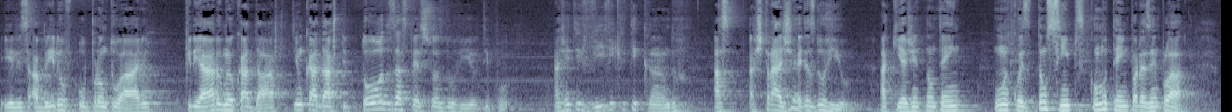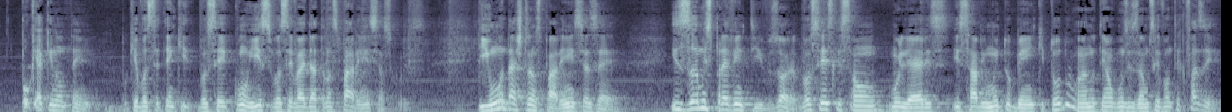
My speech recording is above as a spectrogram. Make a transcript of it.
E eles abriram o prontuário, criaram o meu cadastro, tinha um cadastro de todas as pessoas do Rio. Tipo, a gente vive criticando as, as tragédias do Rio. Aqui a gente não tem uma coisa tão simples como tem, por exemplo, lá. Por que aqui não tem? Porque você tem que, você com isso você vai dar transparência às coisas. E uma das transparências é exames preventivos. Olha, vocês que são mulheres e sabem muito bem que todo ano tem alguns exames que vocês vão ter que fazer.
